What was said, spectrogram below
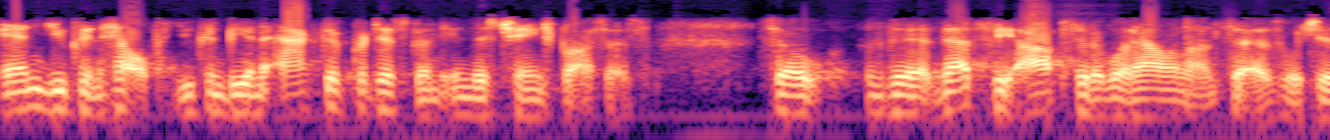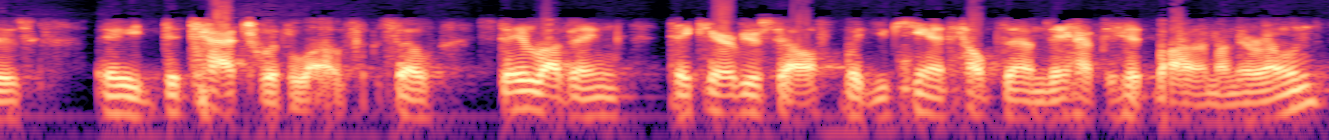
and you can help. You can be an active participant in this change process. So the, that's the opposite of what Al Anon says, which is a detach with love. So stay loving, take care of yourself, but you can't help them. They have to hit bottom on their own.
